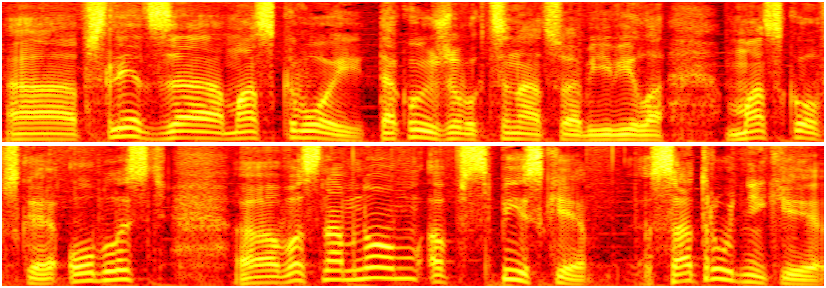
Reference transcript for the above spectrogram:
э, вслед за Москвой такую же вакцинацию объявила Московская область. Э, В основном в списке сотрудники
